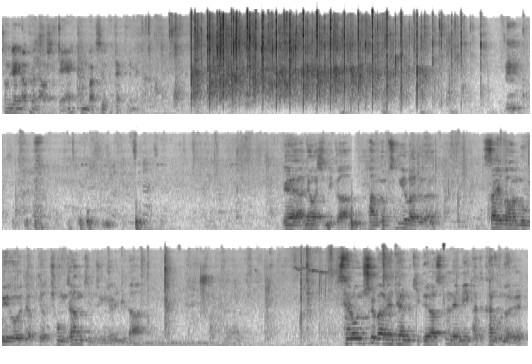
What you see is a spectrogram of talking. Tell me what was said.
총장님 앞으로 나오실 때 큰 박수 부탁드립니다. 예, 안녕하십니까. 방금 소개받은 사이버 한국외국어대학교 총장 김중열입니다. 새로운 출발에 대한 기대와 설렘이 가득한 오늘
